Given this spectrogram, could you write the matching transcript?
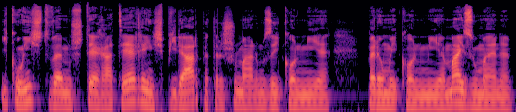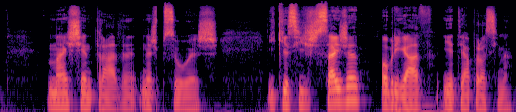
E com isto vamos terra a terra inspirar para transformarmos a economia para uma economia mais humana, mais centrada nas pessoas. E que assim seja. Obrigado e até à próxima.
